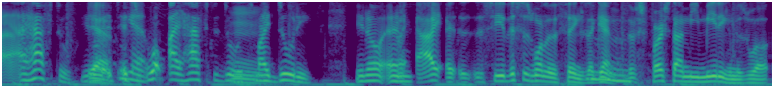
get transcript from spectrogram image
I I have to. You Yeah. know, it's, it's Yeah. what I have to do. It's Mm. my duty. You know, and I uh, see. This is one of the things. Again, Mm. the first time me meeting him as well.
